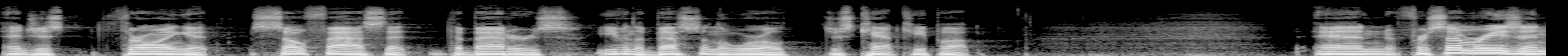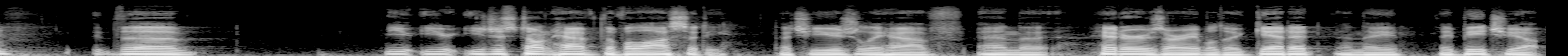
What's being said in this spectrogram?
and just throwing it so fast that the batters, even the best in the world, just can't keep up. And for some reason, the you, you, you just don't have the velocity that you usually have, and the hitters are able to get it and they, they beat you up.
